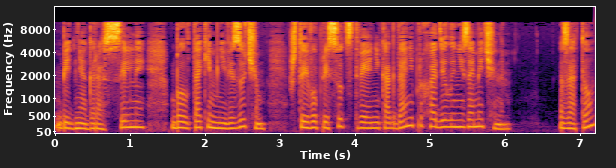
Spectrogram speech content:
Бедняга рассыльный был таким невезучим, что его присутствие никогда не проходило незамеченным. Зато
